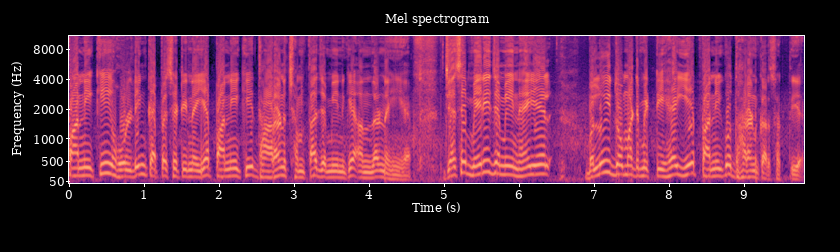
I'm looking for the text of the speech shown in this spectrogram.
पानी की होल्डिंग कैपेसिटी नहीं है, पानी की धारण क्षमता ज़मीन के अंदर नहीं है। जैसे मेरी ज़मीन है, ये बलुई दोमट मिट्टी है, ये पानी को धारण कर सकती है।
